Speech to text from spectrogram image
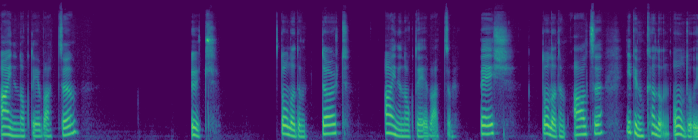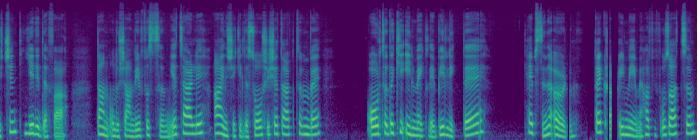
Aynı noktaya battım. Üç. Doladım dört. Aynı noktaya battım. Beş. Doladım altı. İpim kalın olduğu için 7 defadan oluşan bir fıstığım yeterli. Aynı şekilde sol şişe taktım ve ortadaki ilmekle birlikte hepsini ördüm. Tekrar ilmeğimi hafif uzattım.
